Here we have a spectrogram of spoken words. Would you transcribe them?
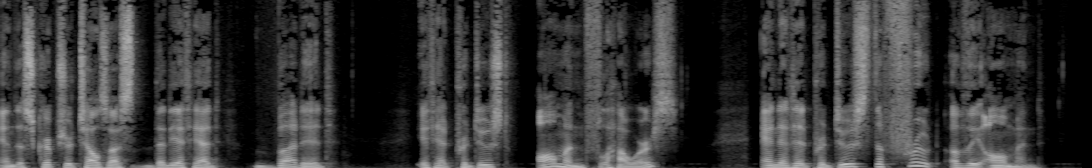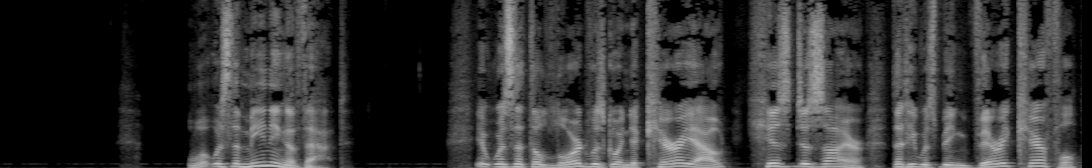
And the scripture tells us that it had budded, it had produced almond flowers, and it had produced the fruit of the almond. What was the meaning of that? It was that the Lord was going to carry out his desire, that he was being very careful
